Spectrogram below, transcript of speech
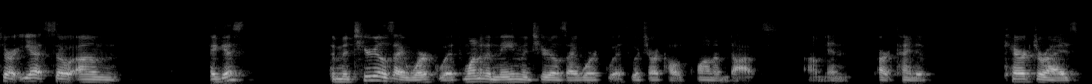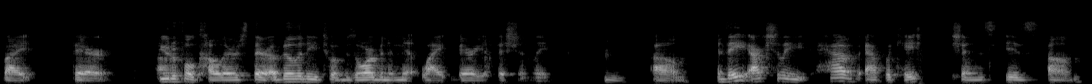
Sure. Yeah. So um, I guess the materials I work with, one of the main materials I work with, which are called quantum dots, um, and are kind of characterized by their beautiful colors, their ability to absorb and emit light very efficiently. Mm. Um, and they actually have applications is um,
